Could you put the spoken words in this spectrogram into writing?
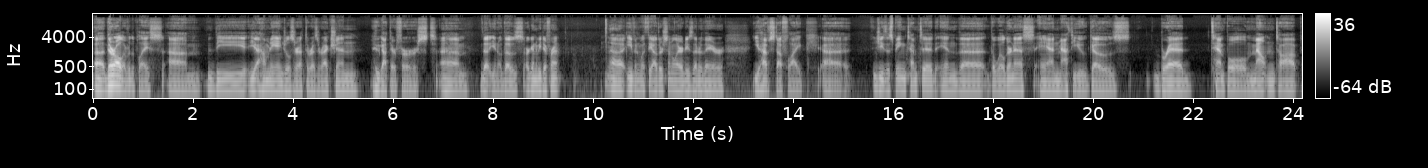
uh, they're all over the place. Um, the yeah, how many angels are at the resurrection? Who got there first? Um, the you know those are going to be different. Uh, even with the other similarities that are there, you have stuff like uh, Jesus being tempted in the the wilderness, and Matthew goes bread, temple, mountaintop,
